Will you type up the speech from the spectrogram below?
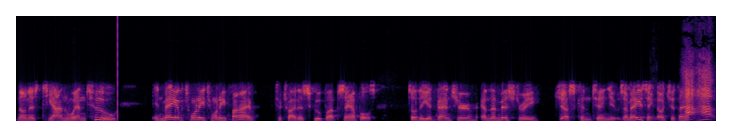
known as Tianwen 2, in May of 2025 to try to scoop up samples. So the adventure and the mystery just continues. Amazing, don't you think? How,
